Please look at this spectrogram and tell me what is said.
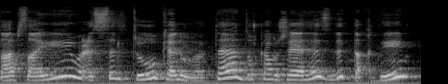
طاب صايي وعسلته كالمعتاد دركا جاهز للتقديم.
